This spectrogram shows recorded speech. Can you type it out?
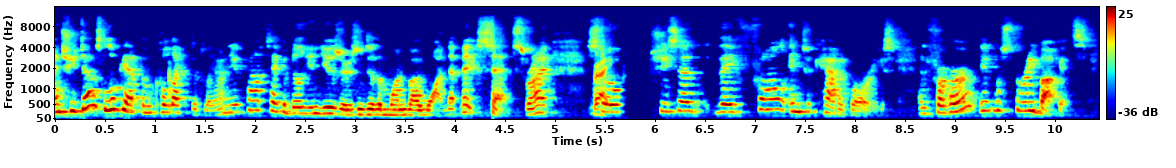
And she does look at them collectively. I mean, you can't take a billion users and do them one by one. That makes sense, right? right. So she said they fall into categories. And for her, it was three buckets.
